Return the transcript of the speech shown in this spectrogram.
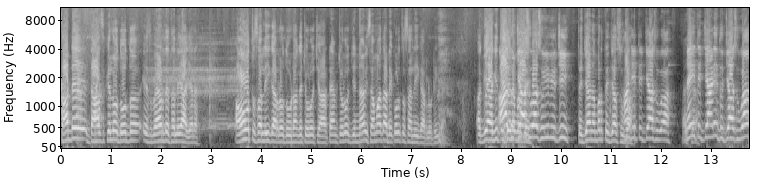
ਸਾਢੇ 10 ਕਿਲੋ ਦੁੱਧ ਇਸ ਵੈੜ ਦੇ ਥੱਲੇ ਹਾਜ਼ਰ ਆਓ ਤਸੱਲੀ ਕਰ ਲਓ ਦੋ ਡੰਗ ਚਲੋ ਚਾਰ ਟਾਈਮ ਚਲੋ ਜਿੰਨਾ ਵੀ ਸਮਾਂ ਤੁਹਾਡੇ ਕੋਲ ਤਸੱਲੀ ਕਰ ਲਓ ਠੀਕ ਹੈ ਅੱਗੇ ਆ ਗਈ ਆ ਤੀਜੇ ਦੂਜਾ ਨੰਬਰ ਤੇ। ਸੂਆ ਸੂਈ ਵੀਰ ਜੀ। ਤੀਜਾ ਨੰਬਰ ਤੀਜਾ ਸੂਬਾ ਹਾਂਜੀ ਤੀਜਾ ਸੂਆ। ਨਹੀਂ ਤੀਜਾ ਨਹੀਂ ਦੂਜਾ ਸੂਆ।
